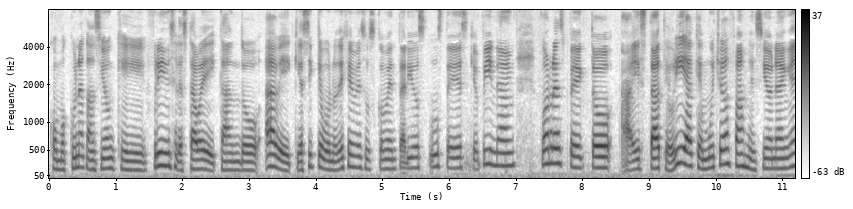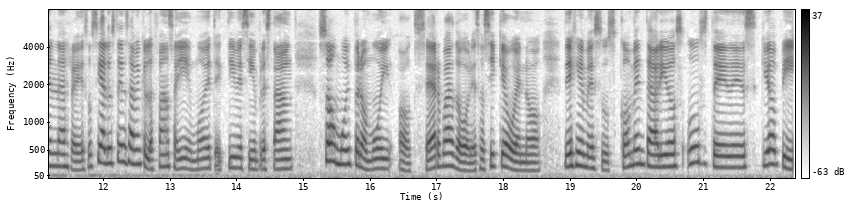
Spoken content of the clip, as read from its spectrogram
como que una canción que Frin se la estaba dedicando a Becky. Así que bueno, déjenme sus comentarios ustedes qué opinan con respecto a esta teoría que muchos fans mencionan en las redes sociales. Ustedes saben que los fans ahí en modo detective siempre están, son muy pero muy observadores. Así que bueno, déjenme sus comentarios ustedes qué opinan.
